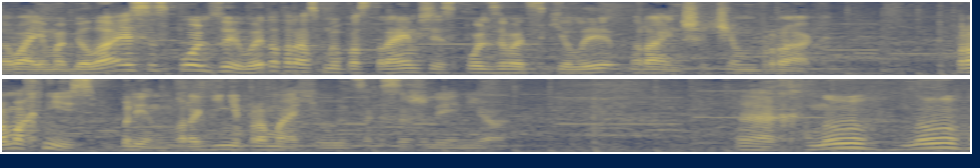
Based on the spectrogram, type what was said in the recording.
Давай, иммобилайз используй. В этот раз мы постараемся использовать скиллы раньше, чем враг. Промахнись. Блин, враги не промахиваются, к сожалению. Эх, ну, ну,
